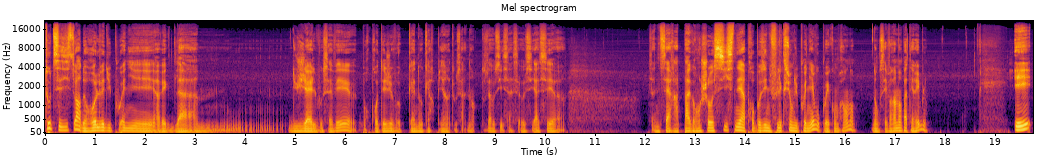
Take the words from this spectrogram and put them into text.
Toutes ces histoires de relever du poignet avec de la, du gel, vous savez, euh, pour protéger vos canaux carpiens, tout ça. Non, tout ça aussi, ça c'est aussi assez. Euh, ça ne sert à pas grand chose, si ce n'est à proposer une flexion du poignet, vous pouvez comprendre. Donc c'est vraiment pas terrible. Et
